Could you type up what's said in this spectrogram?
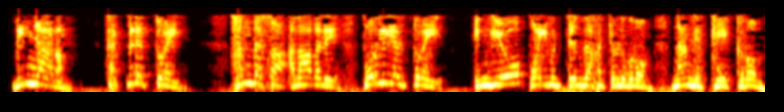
விஞ்ஞானம் கட்டிடத்துறை ஹந்தசா அதாவது பொருளியல் துறை எங்கேயோ போய்விட்டிருந்ததாக சொல்லுகிறோம். நாங்க கேட்கிறோம்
